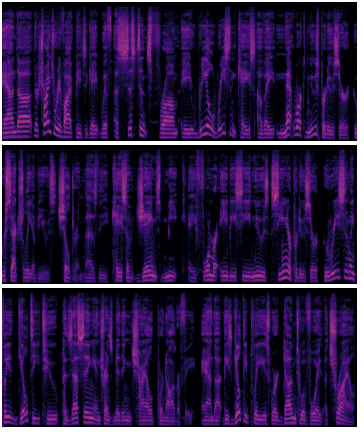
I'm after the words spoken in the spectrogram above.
And uh, they're trying to revive Pizzagate with assistance from a real recent case of a network news producer who sexually abused children. That is the case of James Meek, a former ABC News senior producer who recently pleaded guilty to possessing and transmitting child pornography. And uh, these guilty pleas were done to avoid a trial.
